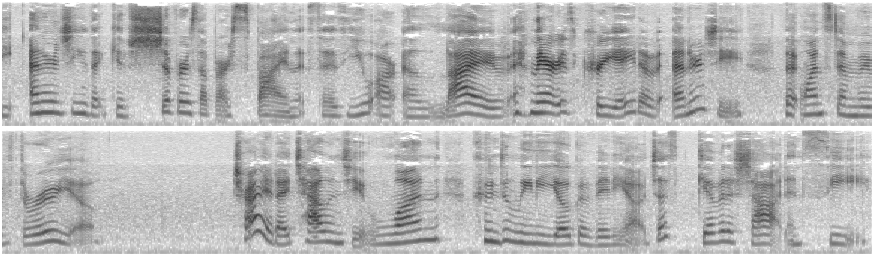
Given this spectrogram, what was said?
the energy that gives shivers up our spine that says you are alive and there is creative energy that wants to move through you. Try it, I challenge you. One Kundalini yoga video. Just give it a shot and see.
